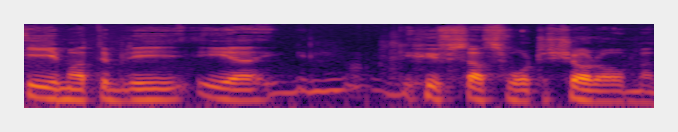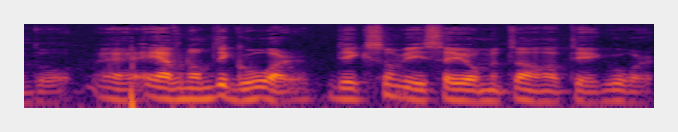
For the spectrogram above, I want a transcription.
I och med att det blir, är hyfsat svårt att köra om ändå. Eh, även om det går. Dixon visar ju om inte annat det går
